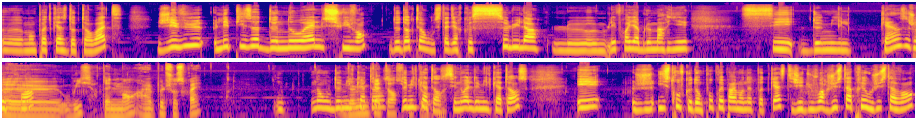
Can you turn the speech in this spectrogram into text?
mon podcast Dr. Watt, j'ai vu l'épisode de Noël suivant de Doctor Who. C'est-à-dire que celui-là, le- l'effroyable marié, c'est 2015, je crois. Oui, certainement, à un peu de choses près. Non, ou 2014. 2014 2014, c'est Noël 2014. Et je- il se trouve que donc pour préparer mon autre podcast, j'ai dû voir juste après ou juste avant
